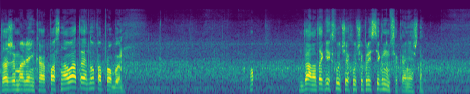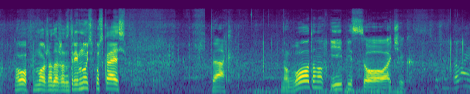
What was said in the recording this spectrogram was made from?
даже маленько опасноватая, но попробуем. Да, на таких случаях лучше пристегнуться, конечно. Оп, можно даже вздремнуть, спускаясь. Так. Ну вот он и песочек. Слушай, ну давай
